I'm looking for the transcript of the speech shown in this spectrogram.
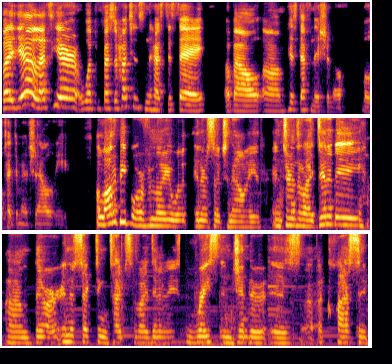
but yeah, let's hear what Professor Hutchinson has to say about um, his definition of multidimensionality a lot of people are familiar with intersectionality. In terms of identity, um, there are intersecting types of identities. Race and gender is a, a classic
